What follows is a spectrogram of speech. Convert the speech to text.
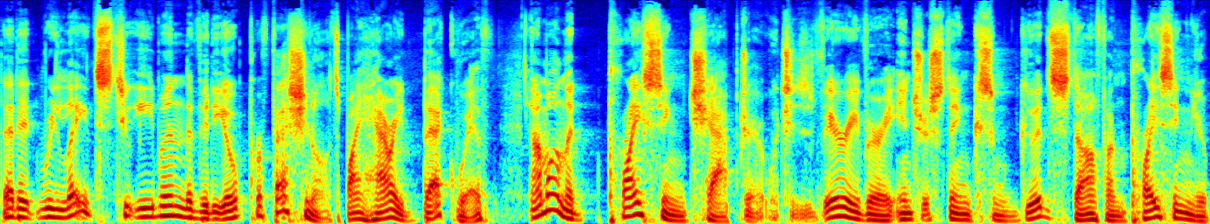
that it relates to even the video professional. It's by Harry Beckwith. I'm on the pricing chapter, which is very, very interesting. Some good stuff on pricing your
